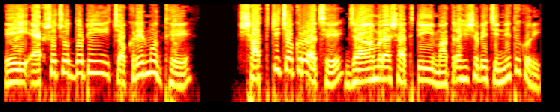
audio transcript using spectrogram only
এই একশো চোদ্দটি চক্রের মধ্যে সাতটি চক্র আছে, যা আমরা সাতটি মাত্রা হিসেবে চিহ্নিত করি।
